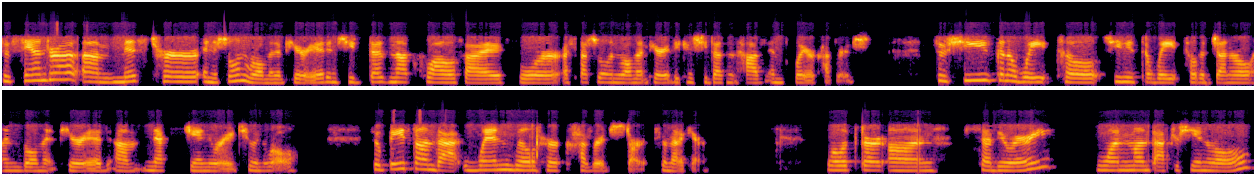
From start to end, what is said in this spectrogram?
so Sandra um, missed her initial enrollment period and she does not qualify for a special enrollment period because she doesn't have employer coverage. So she's going to wait till, she needs to wait till the general enrollment period um, next January to enroll. So based on that, when will her coverage start for Medicare? Will it start on February, one month after she enrolls?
